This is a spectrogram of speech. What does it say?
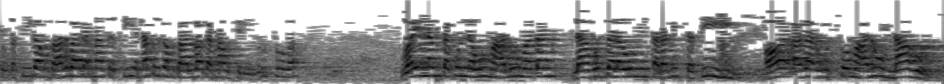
تو تصویر کا مطالبہ کرنا تصویر نقل کا مطالبہ کرنا اس کے لیے درست ہوگا۔ وَإِن تَكُن لَهُ مَعْلُومَةً لَا بُدَّ لَهُ مِن طَلَبِ التَّصِيحِ اور اگر اس کو معلوم نہ ہو،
